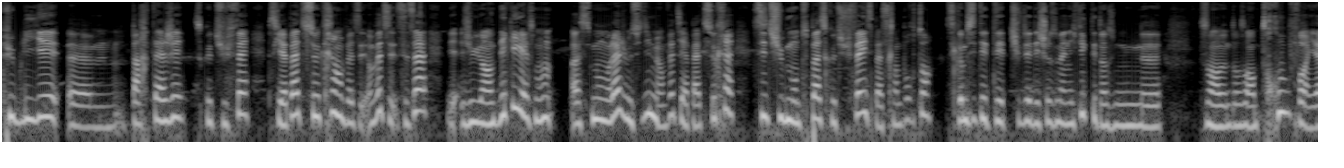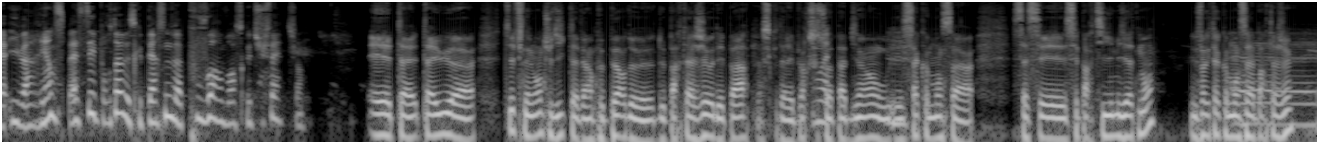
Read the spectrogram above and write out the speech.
publier, euh, partager ce que tu fais, parce qu'il n'y a pas de secret en fait. En fait, c'est ça. J'ai eu un déclic à ce moment, à ce moment-là. Je me suis dit, mais en fait, il n'y a pas de secret. Si tu montes pas ce que tu fais, il se passe rien pour toi. C'est comme si t'étais, tu faisais des choses magnifiques, t'es dans une, euh, dans un, dans un trou. Enfin, il y a- il va rien se passer pour toi parce que personne va pouvoir voir ce que tu fais. Tu vois. Et t'as as eu, euh, tu sais, finalement, tu dis que t'avais un peu peur de, de partager au départ parce que t'avais peur que ce Ouais. soit pas bien. Ou, Mm. Et ça, comment ça, ça c'est c'est parti immédiatement une fois que t'as commencé à partager? Euh,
